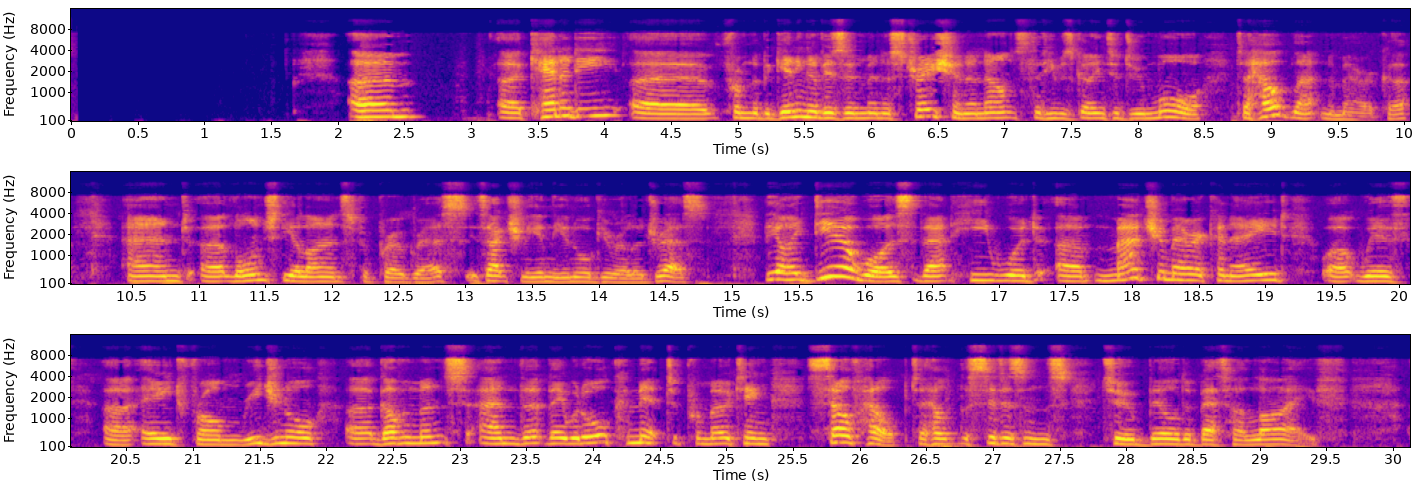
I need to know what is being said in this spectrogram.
Um, uh, Kennedy, uh, from the beginning of his administration, announced that he was going to do more to help Latin America and uh, launch the Alliance for Progress. It's actually in the inaugural address. The idea was that he would uh, match American aid uh, with uh, aid from regional governments and that they would all commit to promoting self-help to help the citizens to build a better life.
